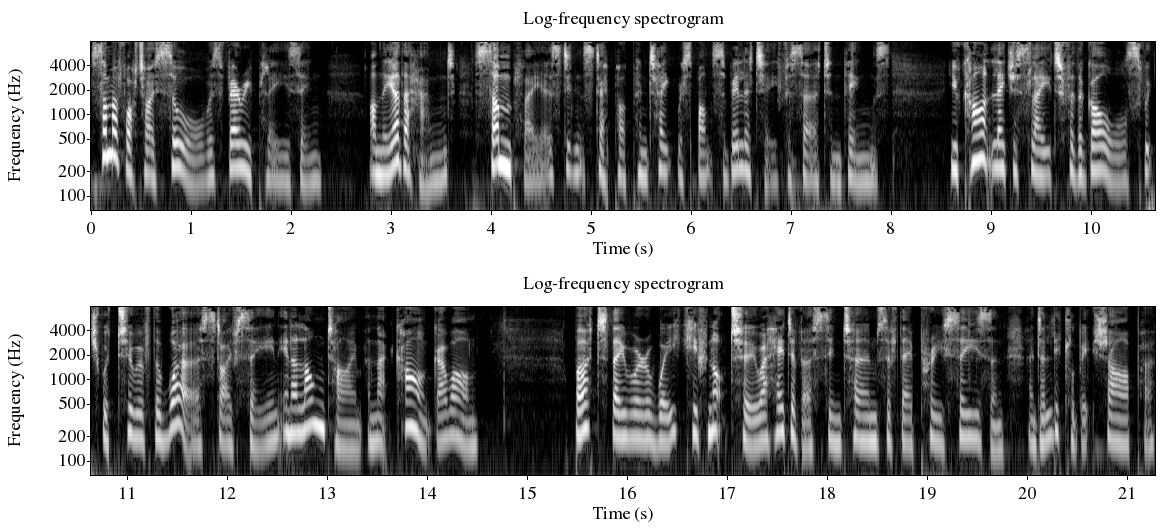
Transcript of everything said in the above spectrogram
Some of what I saw was very pleasing. On the other hand, some players didn't step up and take responsibility for certain things. You can't legislate for the goals, which were two of the worst I've seen in a long time, and that can't go on. But they were a week, if not two, ahead of us in terms of their pre season and a little bit sharper.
